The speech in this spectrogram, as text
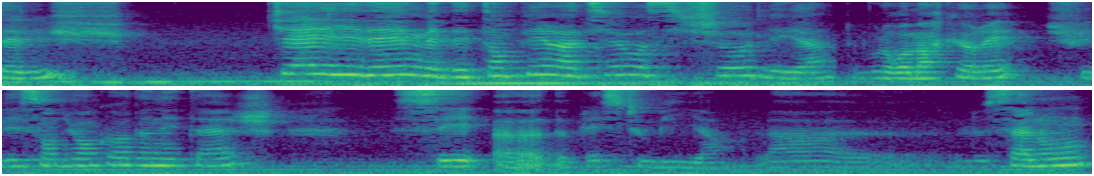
Salut Quelle idée de mettre des températures aussi chaudes, les gars. Vous le remarquerez, je suis descendue encore d'un étage. C'est euh, the place to be. hein. Là, euh, le salon,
